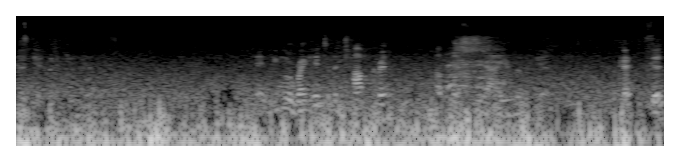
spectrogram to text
Good, good, good, good. Okay, we can go right into the top crimp. Up there. Yeah, you're really good. Okay, good.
